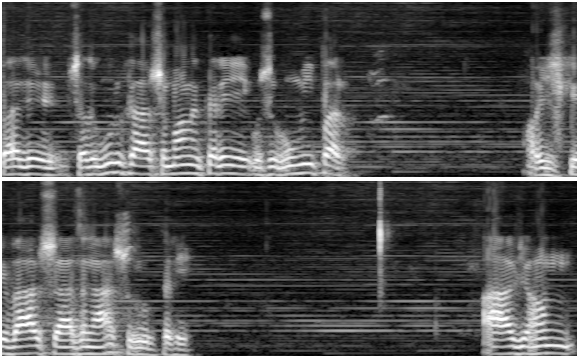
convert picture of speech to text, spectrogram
पहले सदगुरु का स्मरण करे उस भूमि पर। और इसके बाद साधना शुरू करे। आज हम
